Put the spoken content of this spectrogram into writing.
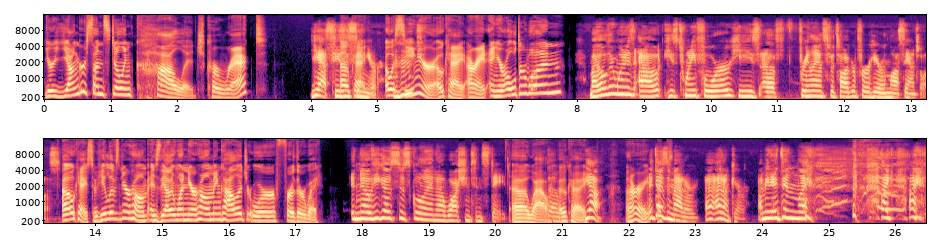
your younger son's still in college, correct? yes, he's a Okay. senior. Oh, a mm-hmm. senior. Okay. All right. And your older one? My older one is out. He's 24. He's a freelance photographer here in Los Angeles. Okay. So he lives near home. Is the other one near home in college or further away? No, he goes to school in uh, Washington State. Oh, wow. So, okay. Yeah. All right. It doesn't matter. I, I don't care. I mean, it didn't like. like I.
